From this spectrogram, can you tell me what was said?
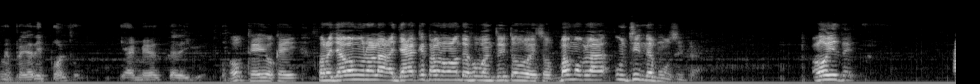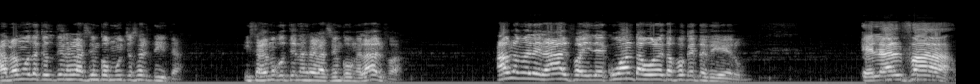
Me pegué de importo. Y ahí me quedé yo. Ok, ok. Pero ya vámonos a la, ya que estamos hablando de juventud y todo eso, vamos a hablar un chin de música. Óyete, hablamos de que tú tienes relación con muchos artistas y sabemos que tú tienes relación con el Alfa. Háblame del Alfa y de cuántas boletas fue que te dieron. El alfa,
